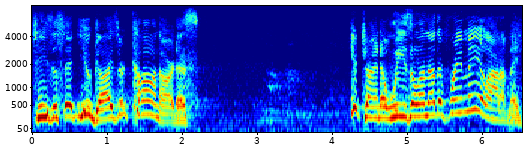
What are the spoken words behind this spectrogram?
Jesus said, You guys are con artists. You're trying to weasel another free meal out of me.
